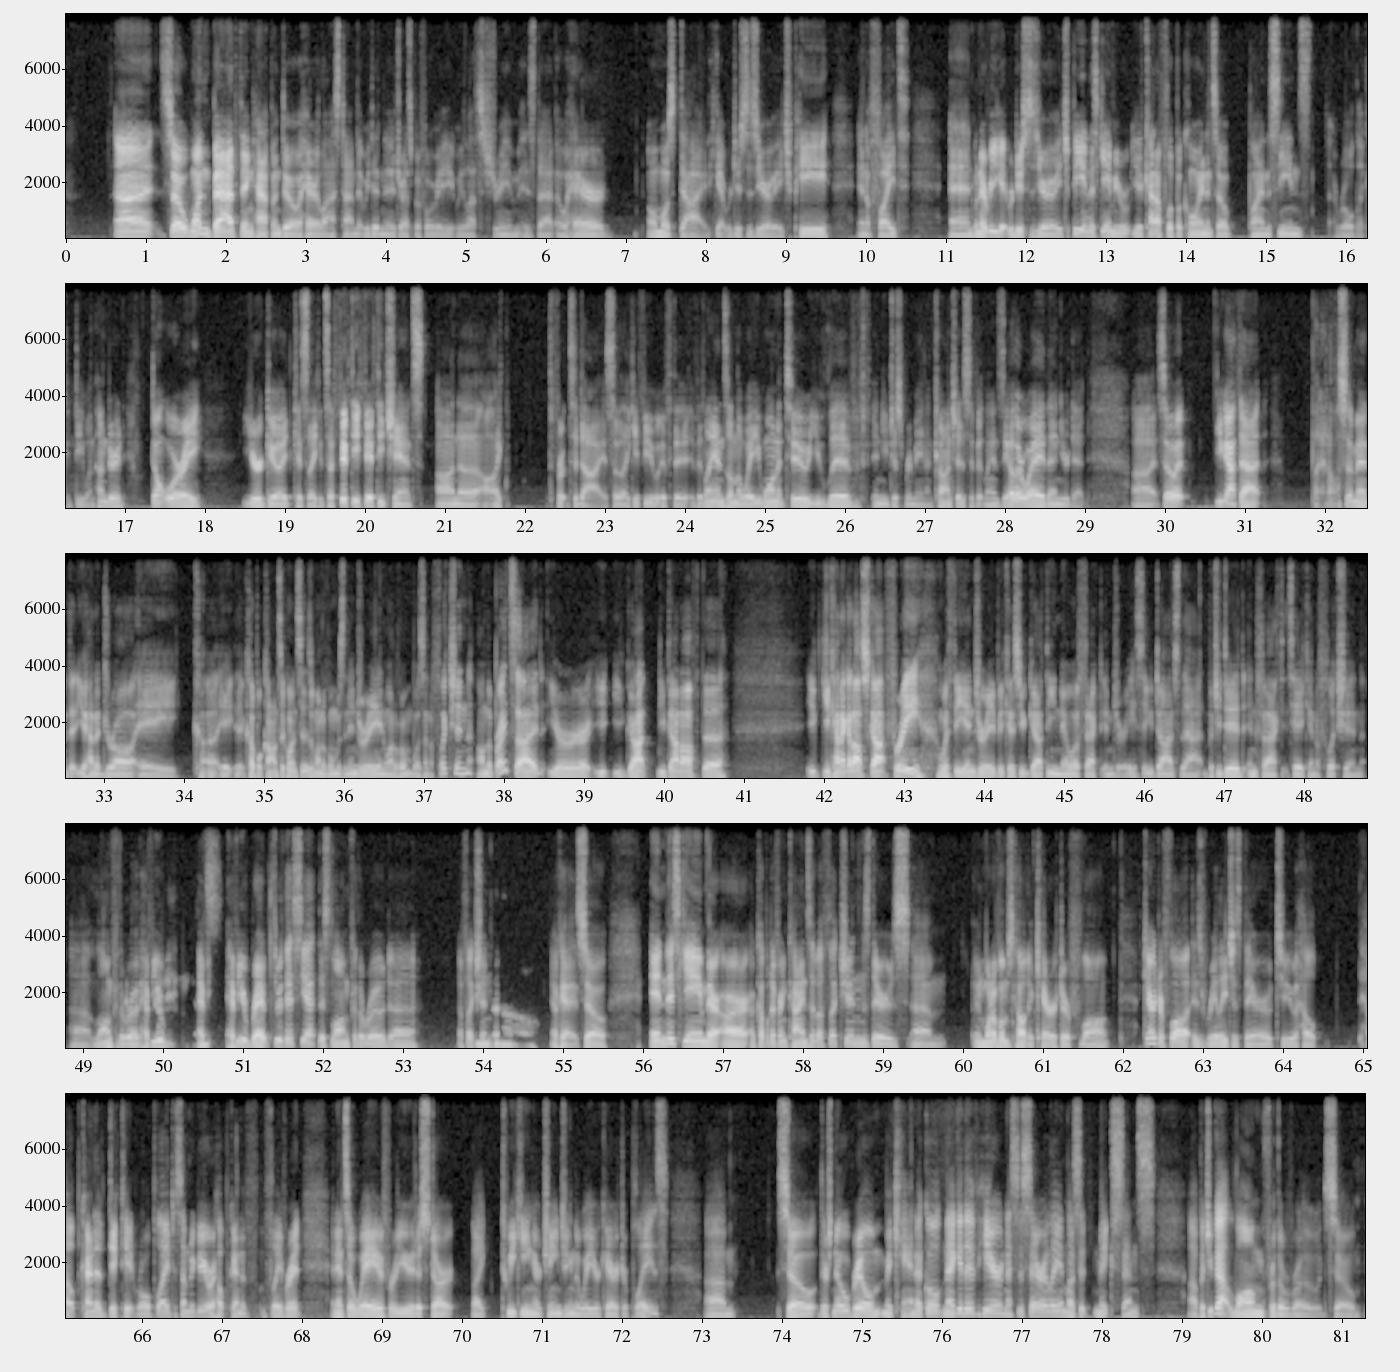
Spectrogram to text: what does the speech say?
Uh, so one bad thing happened to O'Hare last time that we didn't address before we, we left stream is that O'Hare almost died. He got reduced to zero HP in a fight, and whenever you get reduced to zero HP in this game, you you kind of flip a coin. And so behind the scenes, I rolled like a D100. Don't worry, you're good because like it's a 50-50 chance on uh like for, to die. So like if you if the if it lands on the way you want it to, you live and you just remain unconscious. If it lands the other way, then you're dead. Uh, so it you got that, but it also meant that you had to draw a a, a couple consequences. One of them was an injury, and one of them was an affliction. On the bright side, you're you, you got you got off the you, you kind of got off scot free with the injury because you got the no effect injury, so you dodged that. But you did, in fact, take an affliction. Uh, long for the road. Have you have have you read through this yet? This long for the road uh, affliction. No. Okay, so in this game there are a couple different kinds of afflictions. There's um, and one of them is called a character flaw. A character flaw is really just there to help help kind of dictate role play to some degree or help kind of flavor it, and it's a way for you to start like tweaking or changing the way your character plays. Um, so there's no real mechanical negative here necessarily, unless it makes sense. Uh, but you got long for the road, so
